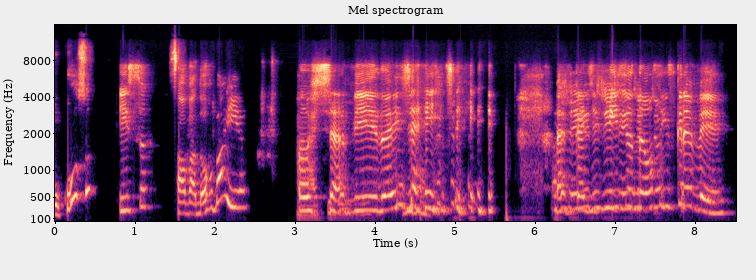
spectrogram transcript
O curso? Isso. Salvador, Bahia. Poxa Ai, vida, hein, gente? Vai ficar difícil não se inscrever.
